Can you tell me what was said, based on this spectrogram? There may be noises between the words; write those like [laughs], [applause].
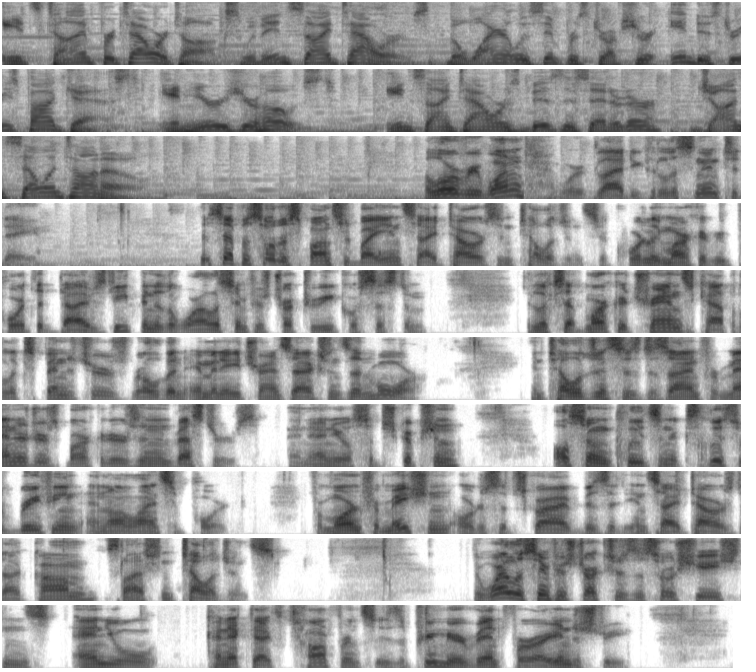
It's time for Tower Talks with Inside Towers, the wireless infrastructure industries podcast. And here is your host, Inside Towers business editor, John Celentano. Hello, everyone. We're glad you could listen in today. This episode is sponsored by Inside Towers Intelligence, a quarterly market report that dives deep into the wireless infrastructure ecosystem. It looks at market trends, capital expenditures, relevant M&A transactions, and more. Intelligence is designed for managers, marketers, and investors. An annual subscription also includes an exclusive briefing and online support. For more information or to subscribe, visit insidetowers.com slash intelligence. The Wireless Infrastructures Association's annual ConnectX conference is the premier event for our industry.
